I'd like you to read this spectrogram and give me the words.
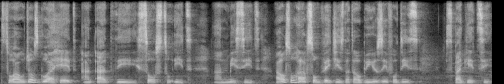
so I'll just go ahead and add the sauce to it and mix it. I also have some veggies that I'll be using for this spaghetti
